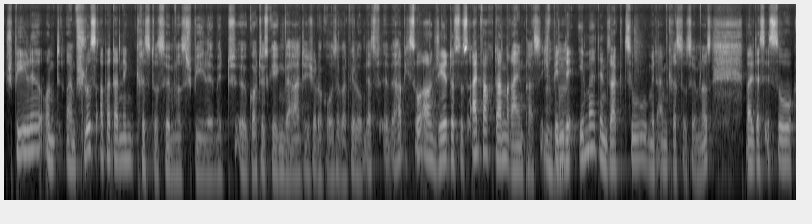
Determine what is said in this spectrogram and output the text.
spiele und am Schluss aber dann den Christus-Hymnus spiele mit äh, Gott ist gegenwärtig oder großer Gott will loben. Das äh, habe ich so arrangiert, dass es einfach dann reinpasst. Ich mhm. binde immer den Sack zu mit einem Christus-Hymnus, weil das ist so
